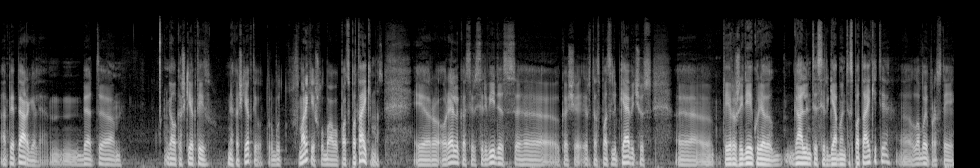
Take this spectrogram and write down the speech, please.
apie pergalę. Bet e, gal kažkiek tai, ne kažkiek tai, turbūt smarkiai išlubavo pats pataikymas ir Orelikas, ir Sirvidis, e, ir tas pats Lipkevičius. E, tai yra žaidėjai, kurie galintis ir gebantis pataikyti, e, labai prastai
